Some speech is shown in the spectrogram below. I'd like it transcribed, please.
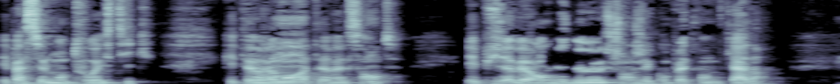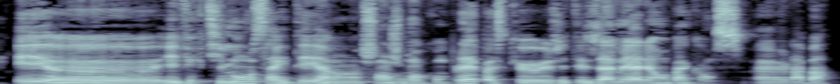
et pas seulement touristique qui était vraiment intéressante. Et puis j'avais envie de changer complètement de cadre. Et, euh, effectivement, ça a été un changement complet parce que j'étais jamais allé en vacances euh, là-bas,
